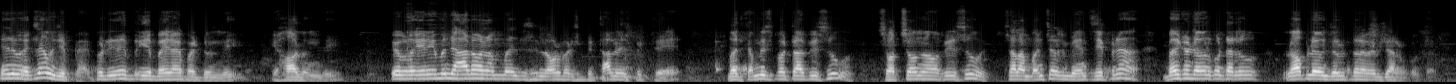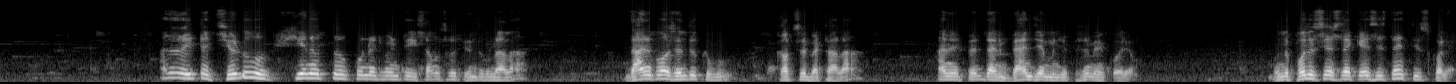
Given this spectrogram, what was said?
నేను ఎగ్జాంపుల్ చెప్పాను ఇప్పుడు ఇదే ఈ ఉంది ఈ హాల్ ఉంది. ఇక్కడ ఇరవై మంది ఆడవాళ్ళ అమ్మాయిని తీసుకుని లోపల పెట్టి తాళం వేసి పెడితే మరి కమ్యూనిస్ట్ పార్టీ ఆఫీసు స్వచ్ఛంద ఆఫీసు చాలా మంచి ఆఫీసు. మేము ఎంత చెప్పినా బయట వాళ్ళు లోపల ఏమైనా జరుగుతుందో వ్యభిచారం అనుకుంటారు అదే ఇట్లా చెడు హీనతో కూడినటువంటి సంస్కృతి ఎందుకు ఉండాలా? దానికోసం ఎందుకు ఖర్చులు పెట్టాలా? అని చెప్పి దాన్ని బ్యాన్ చేయమని చెప్పేసి మేము కోరాం. ముందు పోలీస్ స్టేషన్లో కేసు ఇస్తే తీసుకోలే.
